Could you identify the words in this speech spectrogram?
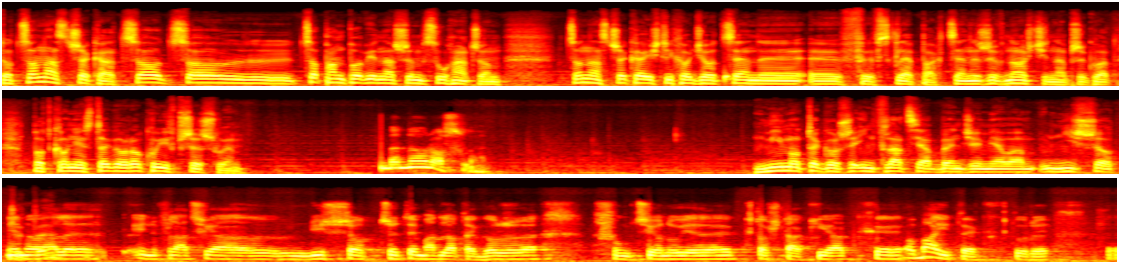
To co nas czeka? Co, co, co pan powie naszym słuchaczom? Co nas czeka, jeśli chodzi o ceny y, w, w sklepach, ceny żywności na przykład, pod koniec tego roku i w przyszłym? Będą rosły. Mimo tego, że inflacja będzie miała niższe Nie odczyty? no, ale inflacja niższe odczyty ma dlatego, że funkcjonuje ktoś taki jak e, Obajtek, który e,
